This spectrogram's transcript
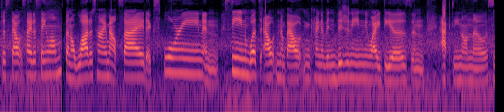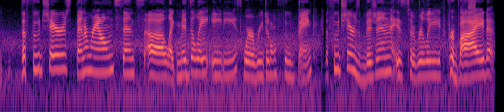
just outside of Salem. Spent a lot of time outside exploring and seeing what's out and about and kind of envisioning new ideas and acting on those. The food shares been around since uh, like mid to late 80s. We're a regional food bank. The food shares vision is to really provide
